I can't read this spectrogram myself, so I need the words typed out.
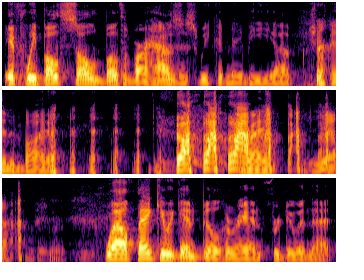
If we both sold both of our houses, we could maybe uh, chip in and buy it. right? Yeah. Well, thank you again, Bill Horan, for doing that.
